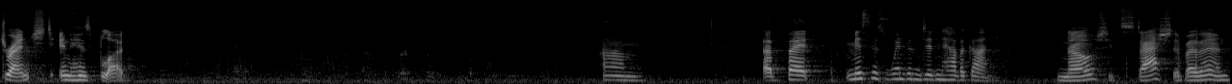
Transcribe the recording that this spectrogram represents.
drenched in his blood. Um, uh, but Mrs. Wyndham didn't have a gun. No, she'd stashed it by then.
